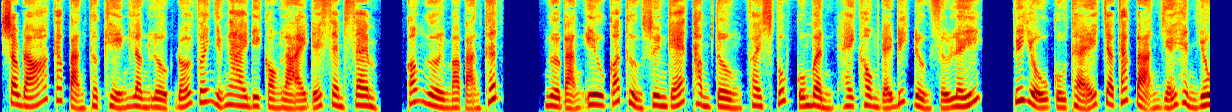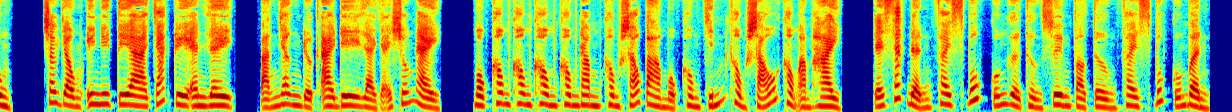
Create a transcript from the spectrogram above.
Sau đó các bạn thực hiện lần lượt đối với những ID còn lại để xem xem có người mà bạn thích, người bạn yêu có thường xuyên ghé thăm tường Facebook của mình hay không để biết đường xử lý. Ví dụ cụ thể cho các bạn dễ hình dung. Sau dòng Initia Chatrianly bạn nhân được ID là dãy số này, 10000506310906 âm 2 để xác định Facebook của người thường xuyên vào tường Facebook của mình.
